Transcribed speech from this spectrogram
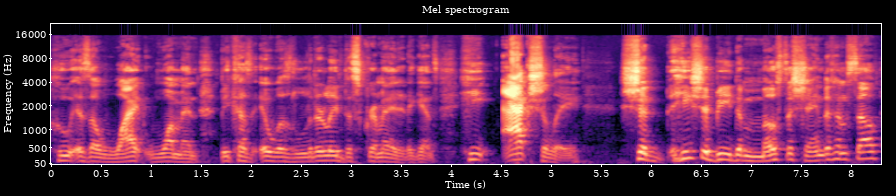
who is a white woman because it was literally discriminated against. He actually should he should be the most ashamed of himself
